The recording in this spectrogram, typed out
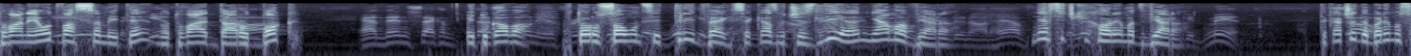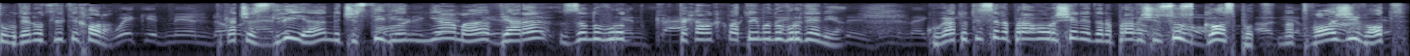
Това не е от вас самите, но това е дар от Бог. И тогава, 2 Солунци 3.2 се казва, че злия няма вяра. Не всички хора имат вяра. Така че да бъдем освободени от злите хора. Така че злия, нечестивия няма вяра за новород... такава каквато има новородения. Когато ти се направил решение да направиш Исус Господ на твоя живот,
